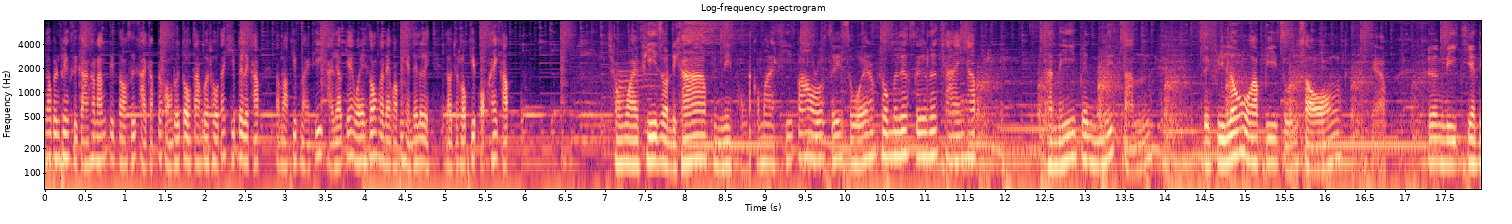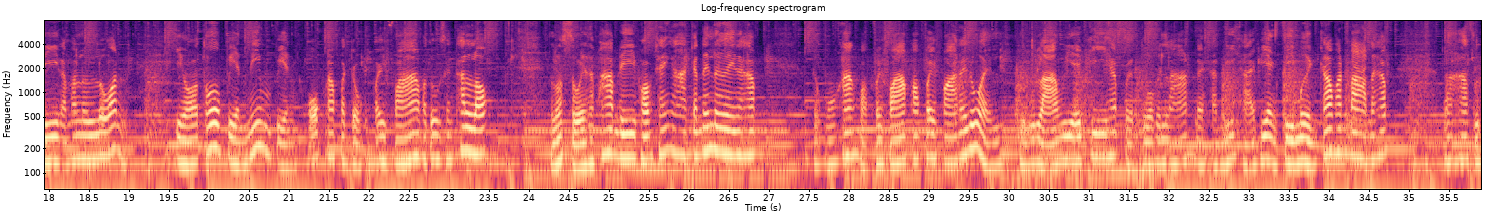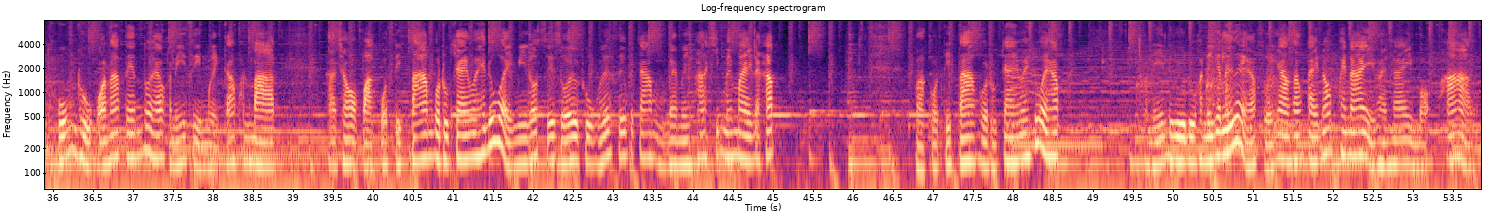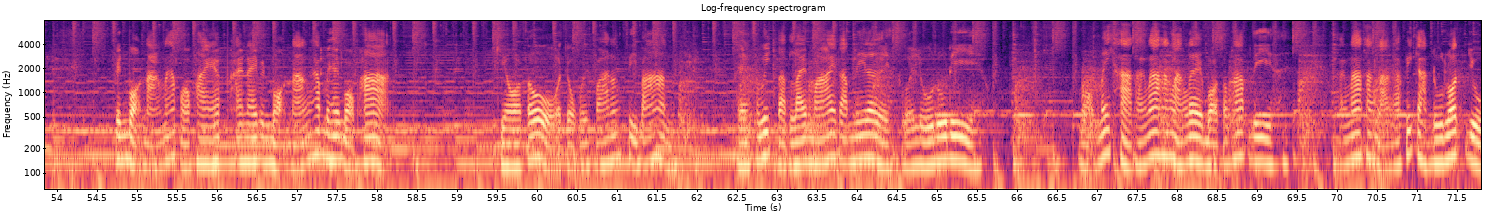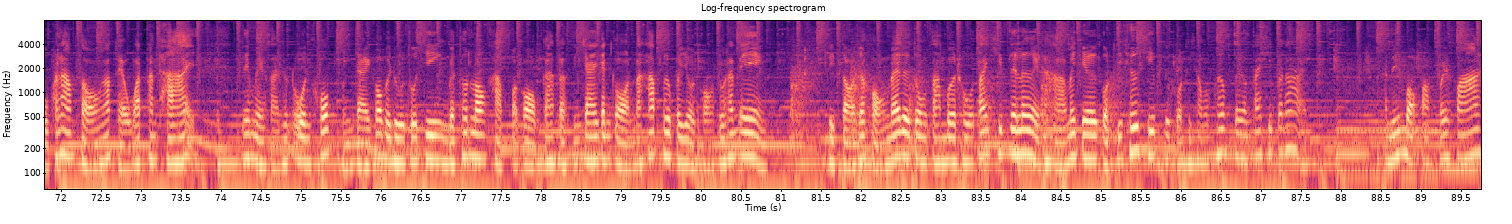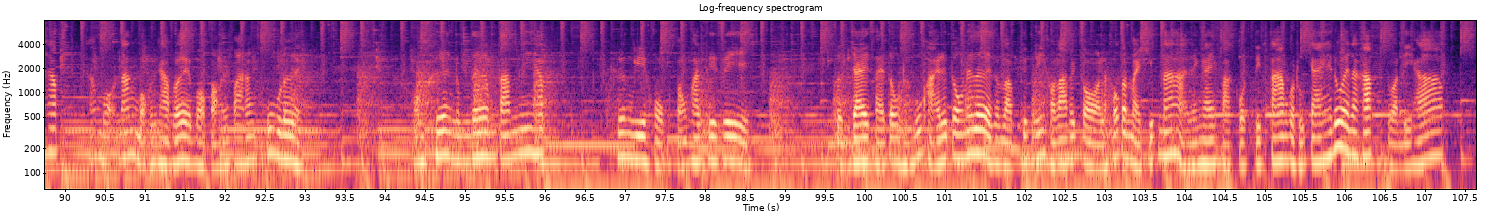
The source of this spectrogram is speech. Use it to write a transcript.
เราเป็นเพียงสื่อกลางเท่านั้นติดต่อซื้อขายกับเจ้าของโดยตรงตามเบอร์โทรใต้คลิปได้เลยครับสำหรับคลิปไหนที่ขายแล้วแจ้งไว้ในช่องแสดงความคิดเห็นได้เลย เราจะลบคลิปออกให้ครับชม YP สวัสดีครับวันนี้ผมก็มาชี้เป้ารถสวยๆท่านชมไม่เลือกซื้อเลือกใช้ครับคันนี้เป็นนิสสันเซฟิโลครับปี 02นะครับเครื่องดีเกียร์ดีน้ำมันล้วนๆเกียร์ออโต้เปลี่ยนนิ่มเปลี่ยนครบครับกระจกไฟฟ้าประตูเซ็นทรัลล็อกรถสวยสภาพดีพร้อมใช้งานกันได้เลยนะครับ จกมองข้างปรับไฟฟ้าพับไฟฟ้าได้ด้วยหรูหรา VIP ครับเปิดตัวเป็นล้านในคันนี้ขายเพียง 49,000 บาทนะครับ ราคาสุดคุ้มถูกกว่าหน้าเต็นท์ด้วยครับคันนี้ 49,000 บาท ถ้าชอบฝากกดติดตามกดถูกใจไว้ให้ด้วย มีรถสวยๆถูกเลือกซื้อประจำแบบม่พลาดคลิปใหม่ๆนะครับฝากกดติดตามกดถูกใจไว้ด้วยครับวันนี้รีวิวดูคันนี้กันเลยครับสวยงามทั้งภายนอกภายในภายในเบาะผ้า เป็นเบาะหนังนะครับขออภัยครับภายในเป็นเบาะหนังครับไม่ใช่เบาะผ้า เกียร์ออโต้กระจกไฟฟ้าทั้ง 4 บ้านแผงสวิตช์ตัดลายไม้ตามนี้เลย สวยหรูดูดีเบาะไม่ขาดทางหน้าทางหลังเลยเบาะสภาพดี ทางหน้าทางหลังครับพิกัดดูรถอยู่พระรามสองครับแถววัดพันท้ายเล่มเอกสารชุดโอนครบสนใจก็ไปดูตัวจริงไปทดลองขับประกอบการตัดสินใจกันก่อนนะครับ เพื่อประโยชน์ของตัวท่านเอง ติดต่อเจ้าของได้โดยตรงตามเบอร์โทรใต้คลิปได้เลยถ้าหาไม่เจอกดที่ชื่อคลิป หรือกดที่คำว่าเพิ่มเติมใต้คลิปก็ได้ อันนี้เบาะปรับไฟฟ้าครับทั้งเบาะนั่งเบาะคนขับเลยเบาะปรับไฟฟ้าทั้งคู่เลยของเครื่องเดิมๆตามนี้ครับ เครื่อง V6 2000 cc สนใจสายตรงถึงผู้ขายโดยตรงได้เลยสำหรับคลิปนี้ขอลาไปก่อน แล้วพบกันใหม่คลิปหน้า ยังไงฝากกดติดตามกดถูกใจให้ด้วยนะครับ สวัสดีครับ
